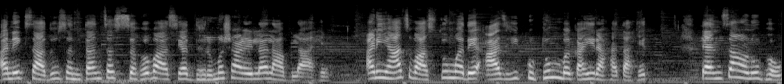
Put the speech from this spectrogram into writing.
अनेक साधू संतांचा सहवास या धर्मशाळेला लाभला आहे. आणि ह्याच वास्तूमध्ये आज ही कुटुंब काही राहत आहेत. त्यांचा अनुभव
